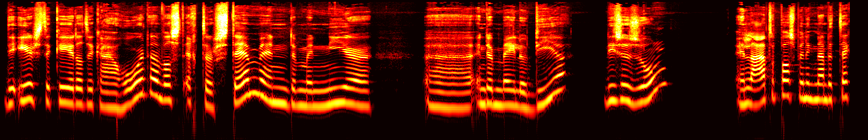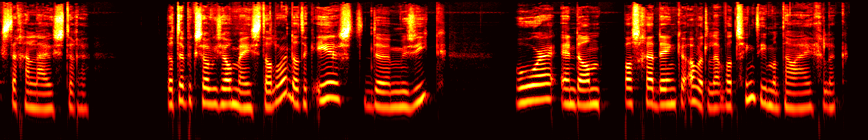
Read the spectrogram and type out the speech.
De eerste keer dat ik haar hoorde, was het echt haar stem en de manier eh, en de melodieën die ze zong. En later pas ben ik naar de teksten gaan luisteren. Dat heb ik sowieso meestal hoor. Dat ik eerst de muziek hoor en dan pas ga denken: oh, wat, wat zingt iemand nou eigenlijk?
